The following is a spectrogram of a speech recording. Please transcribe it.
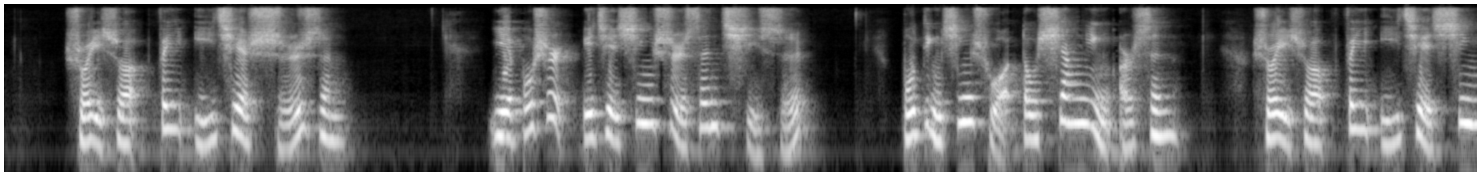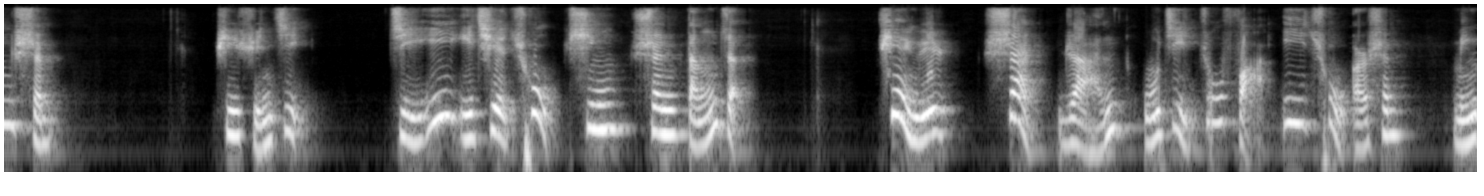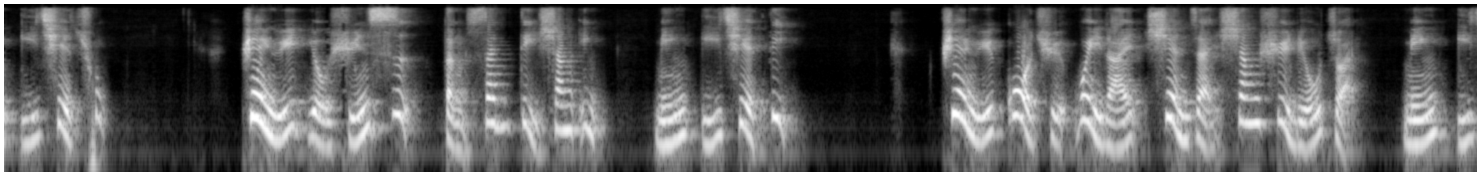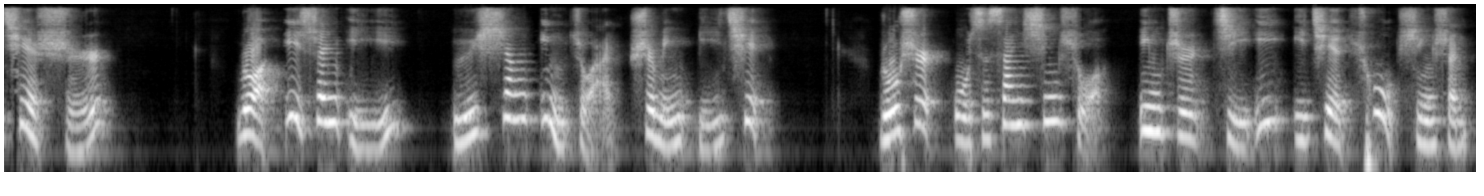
所以说非一切时生，也不是一切心事升起时，不定心所都相应而生，所以说非一切心生。批寻记，几依一切处心生等者。片于善染无记诸法依处而生，名一切处；片于有寻四等三地相应，名一切地；片于过去、未来、现在相续流转，名一切时。若一生已于相应转，是名一切。如是五十三心所，应知几依一切处心生，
